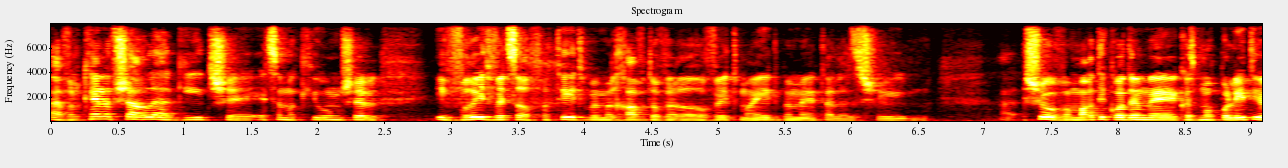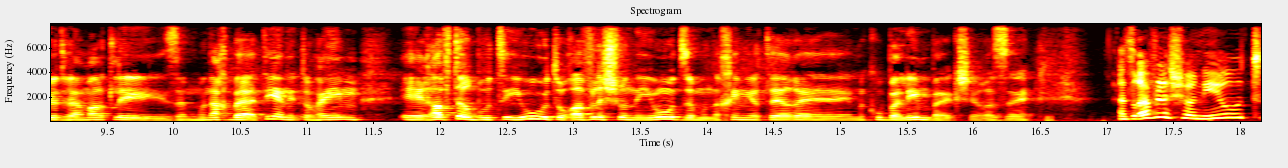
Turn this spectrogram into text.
אבל כן אפשר להגיד שעצם הקיום של עברית וצרפתית במרחב דובר ערבית מעיד באמת על איזושהי שוב, אמרתי קודם אה, קוסמופוליטיות ואמרת לי, זה מונח בעייתי, אני תוהה אם אה, רב תרבותיות או רב לשוניות זה מונחים יותר אה, מקובלים בהקשר הזה. אז רב לשוניות,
